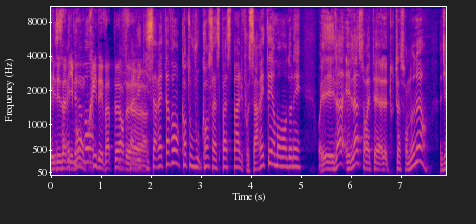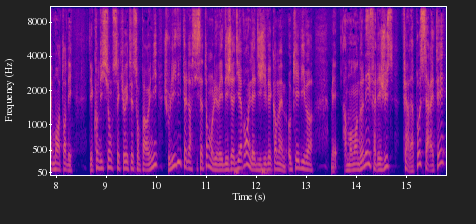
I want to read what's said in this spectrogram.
des animaux ont pris des vapeurs de. Il fallait qu'ils s'arrêtent avant. Quand, on, quand ça se passe mal, il faut s'arrêter à un moment donné. Et là, et là, ça aurait été tout à son honneur. À dire bon, attendez, les conditions de sécurité sont pas réunies. Je vous l'ai dit tout à l'heure, si ça tombe, on lui avait déjà dit avant, il a dit j'y vais quand même. Ok, il y va. Mais à un moment donné, il fallait juste faire la pause, s'arrêter,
